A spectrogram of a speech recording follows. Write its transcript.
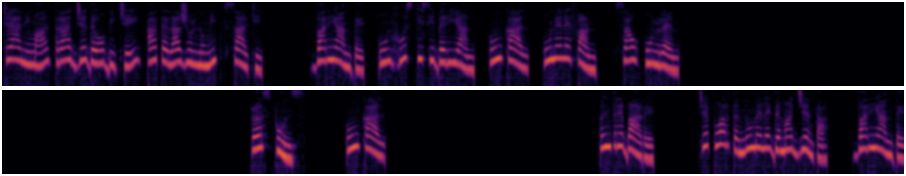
Ce animal trage de obicei atelajul numit salchi? Variante. Un husky siberian, un cal, un elefant sau un ren. Răspuns. Un cal. Întrebare. Ce poartă numele de magenta? Variante.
